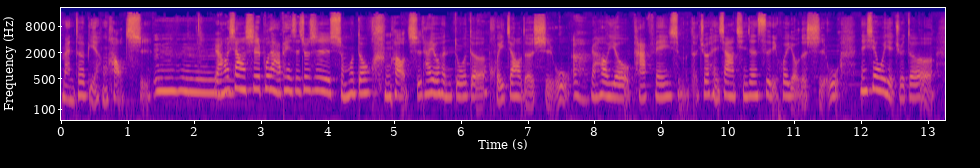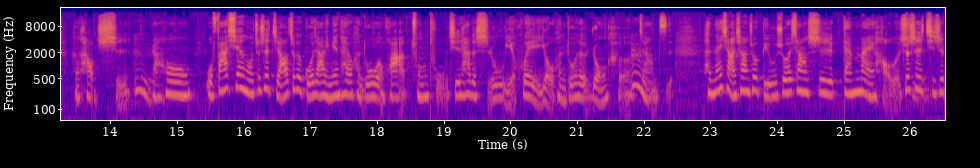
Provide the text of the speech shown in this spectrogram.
蛮特别，很好吃。嗯哼。然后像是布达佩斯，就是什么都很好吃，它有很多的回教的食物，然后有咖啡什么的，就很像清真寺里会有的食物，那些我也觉得很好吃。嗯。然后我发现哦，就是只要这个国家里面它有很多文化冲突，其实它的食物也会。有很多的融合，这样子很难想象。就比如说像是丹麦好了，就是其实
